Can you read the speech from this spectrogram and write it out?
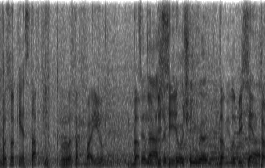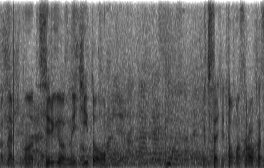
высокие ставки в этом бою. WBC, очень WBC да. International это серьезный титул. И, кстати, Томас Рохас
